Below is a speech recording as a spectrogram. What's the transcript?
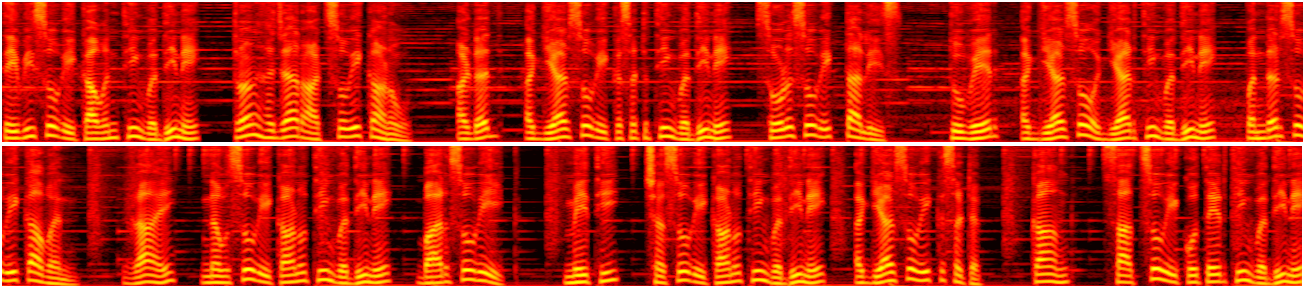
તેવીસો એકાવનથી વધીને ત્રણ હજાર આઠસો એકાણું. અડદ અગિયારસો એકસઠથી વધીને સોળસો એકતાલીસ. તુવેર અગિયારસો અગિયારથી વધીને પંદરસો એકાવન રાય નવસો એકાણુંથી વધીને બારસો એક મેથી છસો એકાણુંથી વધીને અગિયારસો એકસઠ કાંગ સાતસો એકોતેરથી વધીને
